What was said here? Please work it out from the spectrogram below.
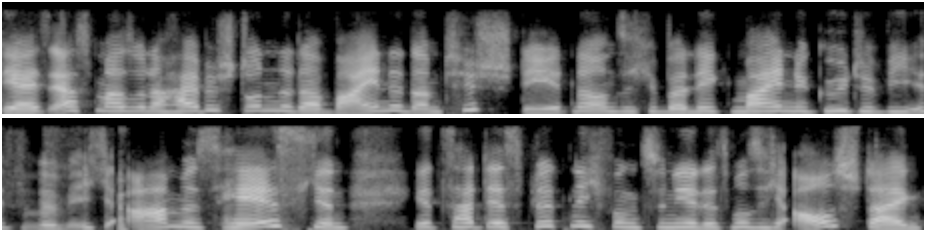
der jetzt erstmal so eine halbe Stunde da weinend am Tisch steht ne, und sich überlegt, meine meine Güte, wie ich armes Häschen, jetzt hat der Split nicht funktioniert, jetzt muss ich aussteigen.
